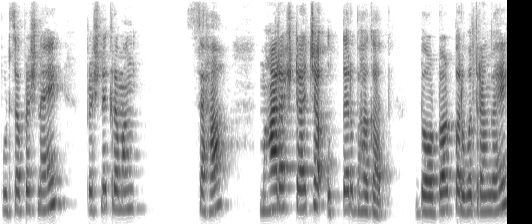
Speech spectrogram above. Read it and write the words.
पुढचा प्रश्न आहे. प्रश्न क्रमांक सहा महाराष्ट्राच्या उत्तर भागात डॉट डॉट पर्वतरांग आहे.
